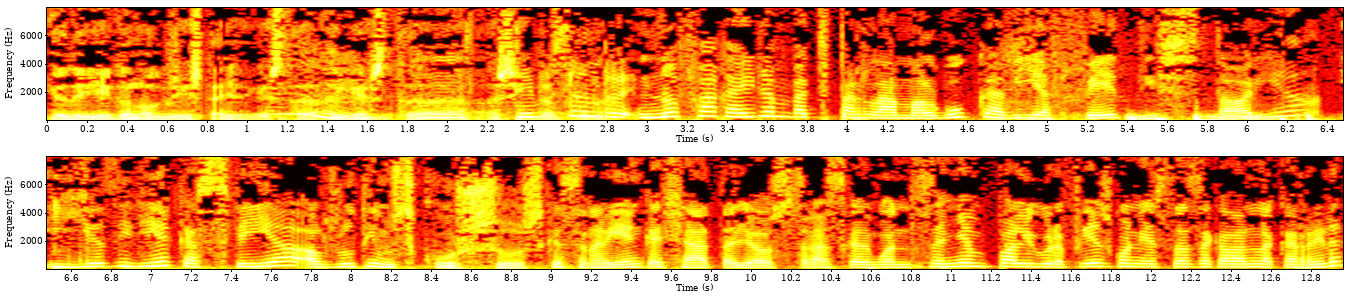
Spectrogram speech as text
jo diria que no existeix aquesta, Mm. aquesta Mm, assignatura enre... No fa gaire em vaig parlar amb algú que havia fet història i jo diria que es feia els últims cursos, que se n'havien queixat allò, ostres, que quan ensenyen poliografies quan ja estàs acabant la carrera,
